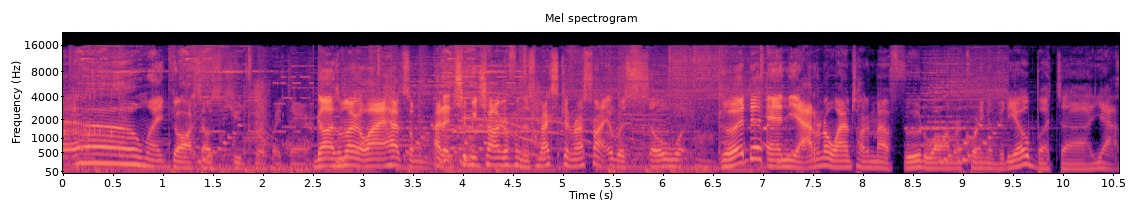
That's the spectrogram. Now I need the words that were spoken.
oh my gosh, that was a huge break right there. Guys, I'm not gonna lie, I had some I had a chimichanga from this Mexican restaurant. It was so good. And yeah, I don't know why I'm talking about food while I'm recording a video, but uh, yeah.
